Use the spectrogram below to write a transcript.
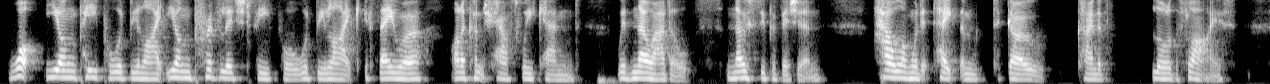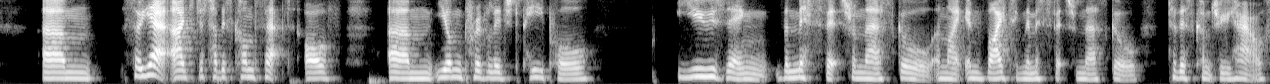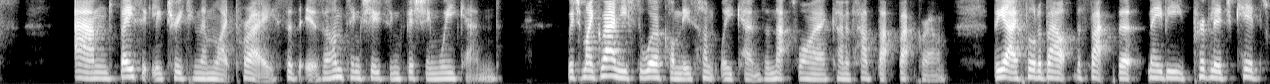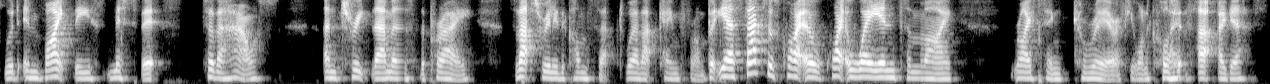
what young people would be like, young privileged people would be like if they were on a country house weekend with no adults, no supervision. How long would it take them to go kind of Lord of the Flies? Um, so yeah, I just had this concept of um, young privileged people using the misfits from their school and like inviting the misfits from their school to this country house and basically treating them like prey. So that it was a hunting, shooting, fishing weekend, which my gran used to work on these hunt weekends, and that's why I kind of had that background. But yeah, I thought about the fact that maybe privileged kids would invite these misfits to the house and treat them as the prey. So that's really the concept where that came from. But yeah, Stags was quite a quite a way into my writing career, if you want to call it that, I guess.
